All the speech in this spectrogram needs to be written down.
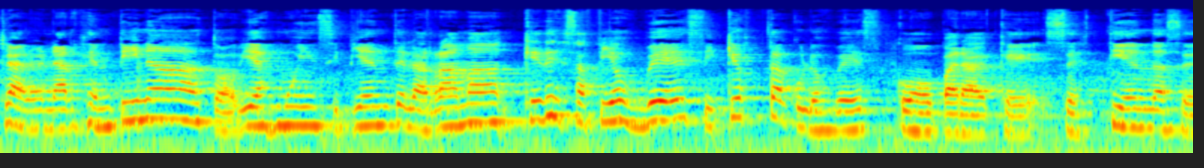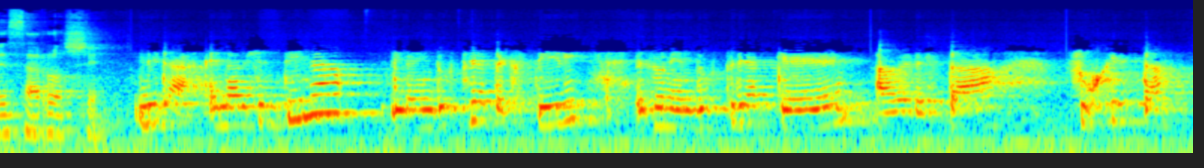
Claro, en Argentina todavía es muy incipiente la rama. ¿Qué desafíos ves y qué obstáculos ves como para que se extienda, se desarrolle? Mira, en Argentina la industria textil es una industria que, a ver, está sujeta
